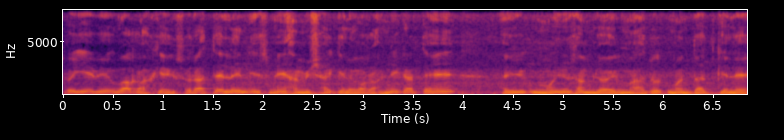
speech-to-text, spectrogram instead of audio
تو یہ بھی وقف کی ایک صورت ہے، لیکن اس میں ہمیشہ کے لیے وقف نہیں کرتے ہیں۔ یوں سمجھو ایک محدود مدت کے لیے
